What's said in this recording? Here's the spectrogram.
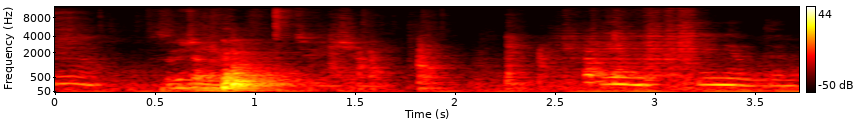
Yeah. So which one are you going to eat? Sean? Any, any of them.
